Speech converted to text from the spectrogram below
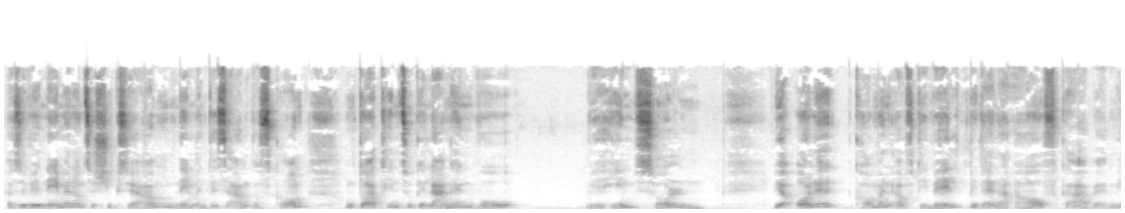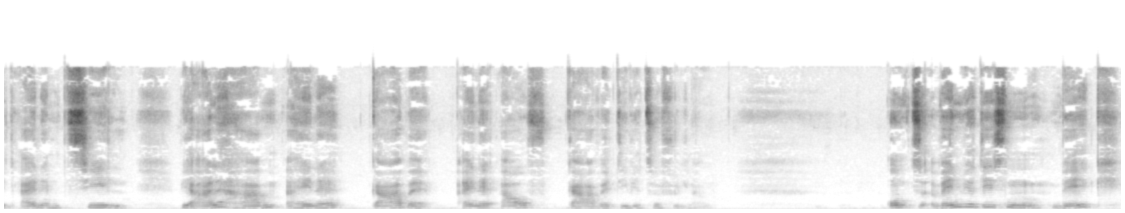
Also wir nehmen unser Schicksal an und nehmen das an, was kommt, um dorthin zu gelangen, wo wir hin sollen. Wir alle kommen auf die Welt mit einer Aufgabe, mit einem Ziel. Wir alle haben eine Gabe, eine Aufgabe, die wir zu erfüllen haben. Und wenn wir diesen Weg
